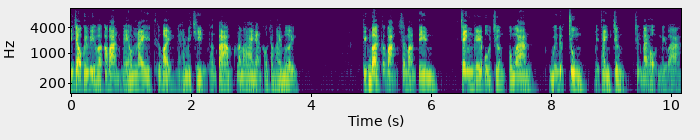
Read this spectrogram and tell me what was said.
Kính chào quý vị và các bạn ngày hôm nay thứ Bảy ngày 29 tháng 8 năm 2020. Kính mời các bạn xem bản tin tranh ghế Bộ trưởng Công an Nguyễn Đức Trung bị thanh trừng trước đại hội 13.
